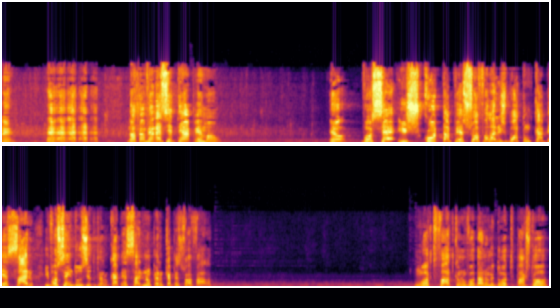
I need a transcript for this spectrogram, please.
É. Nós estamos vendo esse tempo, irmão. Eu, você escuta a pessoa falar, eles botam um cabeçalho e você é induzido pelo cabeçalho, não pelo que a pessoa fala. Um outro fato que eu não vou dar nome do outro pastor,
